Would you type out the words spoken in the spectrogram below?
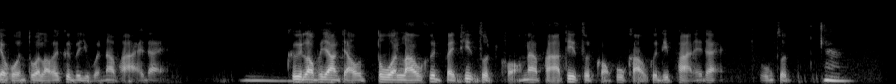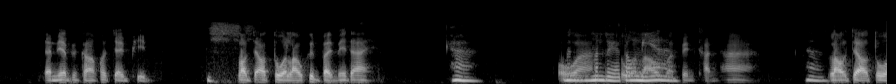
จะโหนตัวเราให้ขึ้นไปอยู่บนหน้าผาให้ได้อืมคือเราพยายามจะเอาตัวเราขึ้นไปที่สุดของหน้าผาที่สุดของภูเขาคือที่ผ่านให้ได้ สูงสุดค่ะแต่เนี้ยเป็นความเข้าใจผิด เราจะเอาตัวเราขึ้นไปไม่ได้ ค่ะ เพราะว่ามันเหลือตตัรวงเนี้เรายมันเป็นขันธ์ห้าค่ะเราจะเอาตัว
